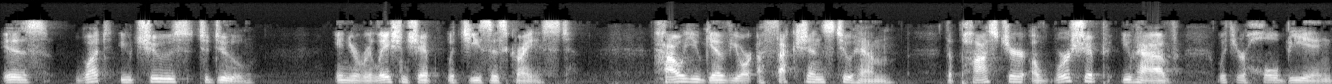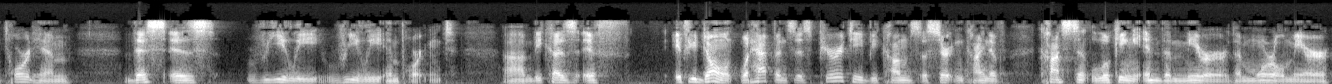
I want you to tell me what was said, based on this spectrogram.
is what you choose to do in your relationship with Jesus Christ. How you give your affections to Him, the posture of worship you have with your whole being toward Him, this is really, really important. Um, because if if you don't, what happens is purity becomes a certain kind of constant looking in the mirror, the moral mirror.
